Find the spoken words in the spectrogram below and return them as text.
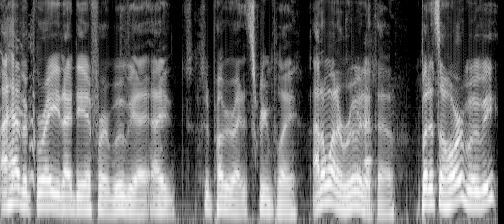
I have a great idea for a movie. I, I should probably write a screenplay. I don't want to ruin it though, but it's a horror movie.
